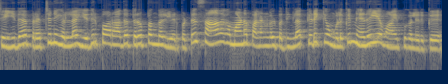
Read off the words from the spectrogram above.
செய்த பிரச்சனைகளில் எதிர்பாராத திருப்பங்கள் ஏற்பட்டு சாதகமான பலன்கள் பார்த்தீங்களா கிடைக்க உங்களுக்கு நிறைய வாய்ப்புகள் இருக்குது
